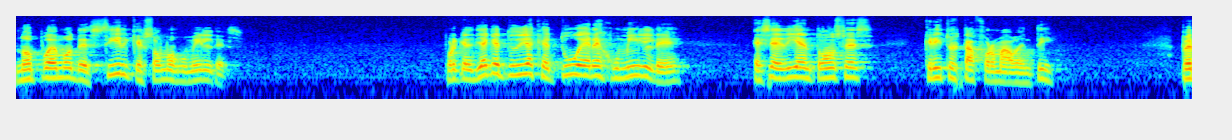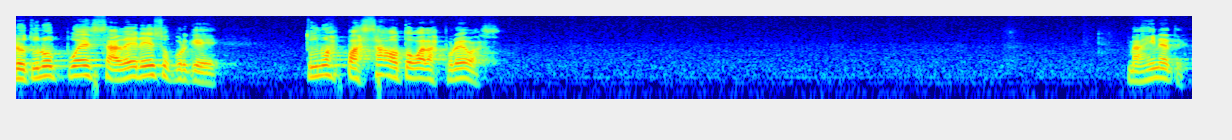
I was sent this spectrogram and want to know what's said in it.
no podemos decir que somos humildes. Porque el día que tú digas que tú eres humilde, ese día entonces Cristo está formado en ti. Pero tú no puedes saber eso porque tú no has pasado todas las pruebas. Imagínate,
